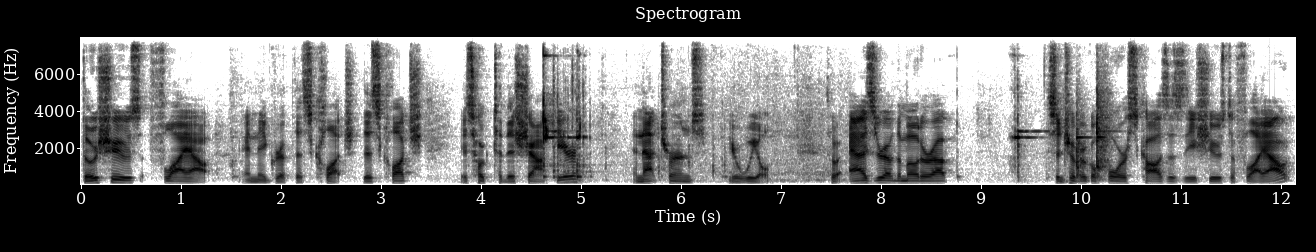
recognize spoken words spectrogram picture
Those shoes fly out and they grip this clutch. This clutch is hooked to this shaft here and that turns your wheel. So as you rev the motor up, centrifugal force causes these shoes to fly out,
